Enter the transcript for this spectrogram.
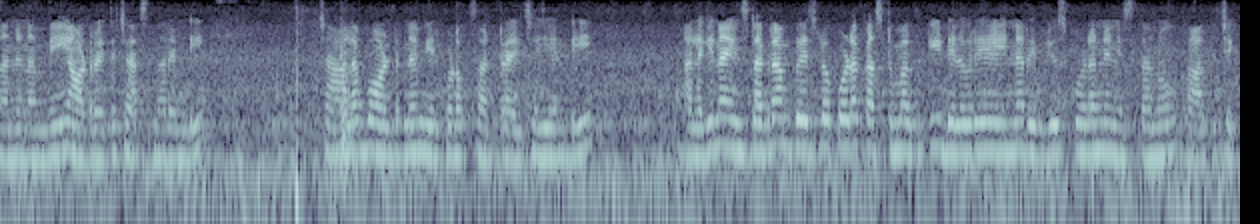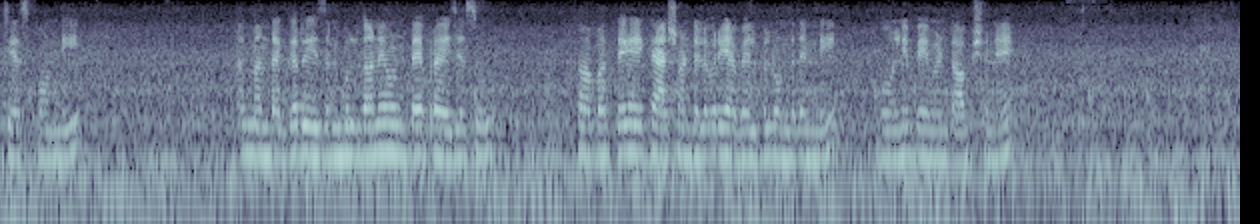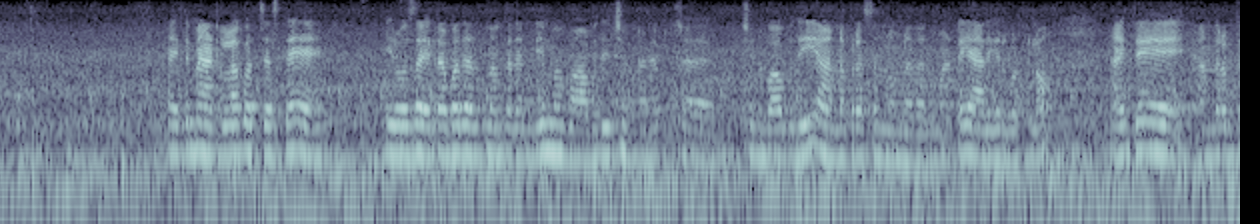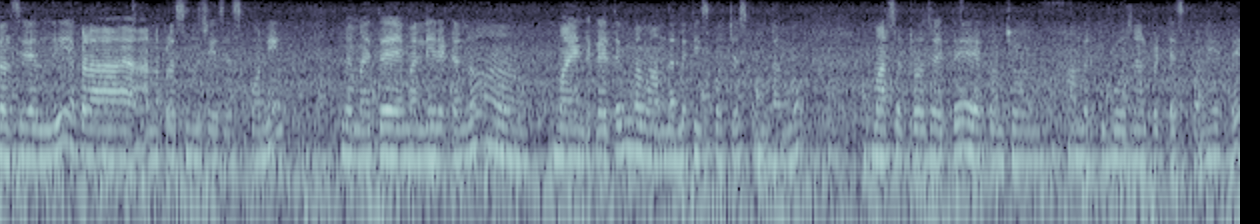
నన్ను నమ్మి ఆర్డర్ అయితే చేస్తున్నారండి. చాలా బాగుంటున్నాయి. మీరు కూడా ఒకసారి ట్రై చేయండి. అలాగే నా ఇన్స్టాగ్రామ్ పేజ్లో కూడా కస్టమర్కి డెలివరీ అయిన రివ్యూస్ కూడా నేను ఇస్తాను. కాల్తో చెక్ చేసుకోండి. అవి మన దగ్గర రీజనబుల్గానే ఉంటాయి ప్రైజెస్ కాకపోతే క్యాష్ ఆన్ డెలివరీ అవైలబుల్ ఉండదండి. ఓన్లీ పేమెంట్ ఆప్షనే అయితే మ్యాటర్లోకి వచ్చేస్తే ఈరోజు హైదరాబాద్ వెళ్తున్నాం కదండి. మా బాబుది చిన్న చ- చిన్న బాబుది అన్నప్రసన్న ఉన్నదన్నమాట యాదగిరిగుట్టలో అయితే అందరం కలిసి వెళ్ళి అక్కడ అన్నప్రసన్న చేసేసుకొని మేమైతే మళ్ళీ రిటర్న్ మా ఇంటికైతే మేము అందరినీ తీసుకొచ్చేసుకుంటాము. మరుసటి రోజు అయితే కొంచెం అందరికీ భోజనాలు పెట్టేసుకొని అయితే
